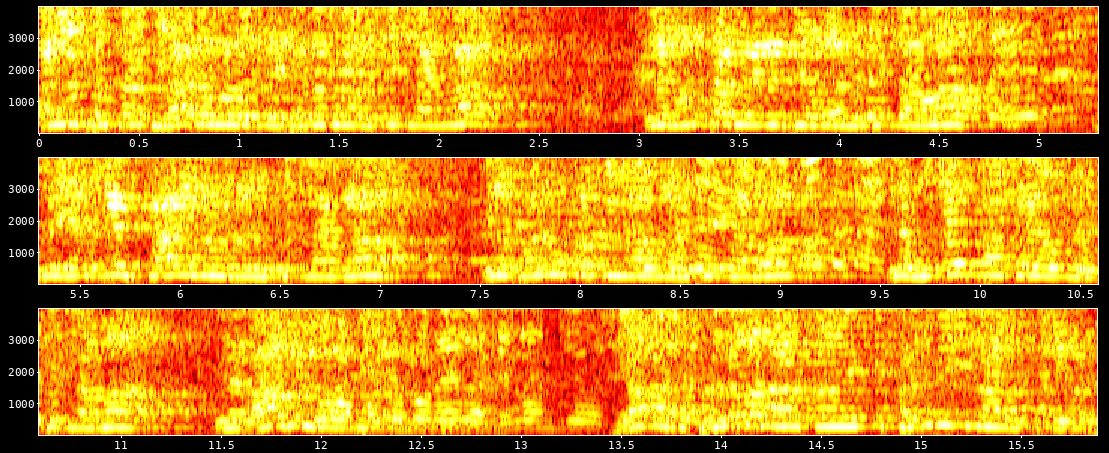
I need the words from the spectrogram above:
லல்லு பிரசாத் யாதவ் அவர்களை பிரதமரா வச்சுக்கலாங்களா? இல்ல மம்தா பானர்ஜி அவங்க வச்சுக்கலாமா இல்ல எம் கே ஸ்டாலின் அவர்கள் வச்சுக்கலாங்களா இல்ல ஃபரூக் அப்துல்லா அவங்க வச்சுக்கலாமா இல்ல உத்தவ் தாக்கரே அவங்க வச்சுக்கலாமா இல்ல ராகுல் காந்தி? யார் அந்த பிரதமர் நாற்காலிக்கு தகுதி இல்லாத தலைவர்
